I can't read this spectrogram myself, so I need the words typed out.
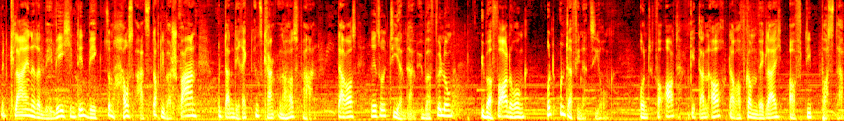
mit kleineren Wehwehchen den Weg zum Hausarzt doch lieber sparen und dann direkt ins Krankenhaus fahren. Daraus resultieren dann Überfüllung, Überforderung und Unterfinanzierung. Und vor Ort geht dann auch, darauf kommen wir gleich, oft die Post ab.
